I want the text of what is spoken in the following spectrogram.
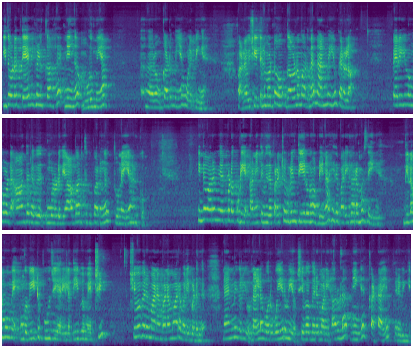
இதோட தேவைகளுக்காக நீங்கள் முழுமையாக கடுமையாக உழைப்பீங்க. பண விஷயத்தில் மட்டும் கவனமாக இருந்தால் நன்மையும் பெறலாம். பெரியவங்களோட ஆதரவு உங்களோட வியாபாரத்துக்கு பாருங்கள் துணையாக இருக்கும். இந்த வாரம் ஏற்படக்கூடிய அனைத்து வித பிரச்சனைகளையும் தீரணும் அப்படின்னா இதை பரிகாரமாக செய்யுங்க. தினமுமே உங்கள் வீட்டு பூஜை அறையில் தீபமேற்றி சிவபெருமானை மனமாற வழிபடுங்க. நன்மைகளையும் நல்ல ஒரு உயர்வையும் சிவபெருமானின் அருளாக நீங்கள் கட்டாயம் பெறுவீங்க.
